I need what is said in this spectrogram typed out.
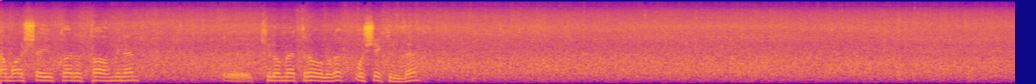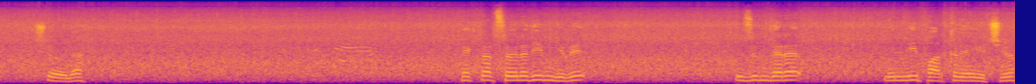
Ama aşağı yukarı tahminen e, kilometre olarak o şekilde. Şöyle. Tekrar söylediğim gibi Üzümdere Milli Parkı diye geçiyor.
